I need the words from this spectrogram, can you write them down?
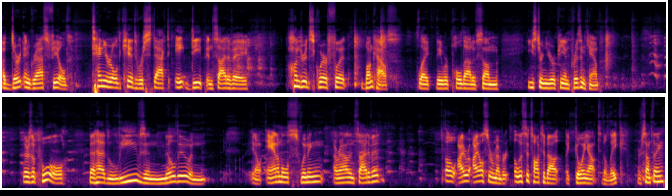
A dirt and grass field. 10-year-old kids were stacked 8 deep inside of a 100 square foot bunkhouse like they were pulled out of some Eastern European prison camp. There's a pool that had leaves and mildew and you know animals swimming around inside of it. Oh, I, I also remember Alyssa talked about like going out to the lake or something.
